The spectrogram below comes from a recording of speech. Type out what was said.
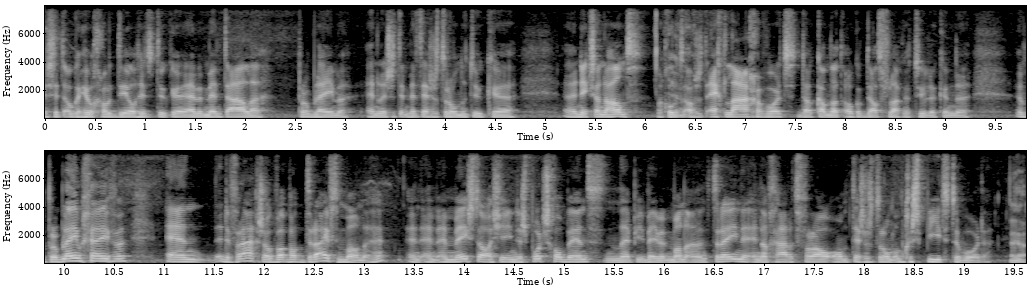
zit ook een heel groot deel... Zit natuurlijk, hebben mentale problemen. En dan is het met testosteron natuurlijk niks aan de hand. Maar goed, Ja. als het echt lager wordt... dan kan dat ook op dat vlak natuurlijk een, een probleem geven. En de vraag is ook, wat, wat drijft mannen? Hè? En, en, en meestal als je in de sportschool bent... dan heb je, ben je met mannen aan het trainen... en dan gaat het vooral om testosteron om gespierd te worden. Ja.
